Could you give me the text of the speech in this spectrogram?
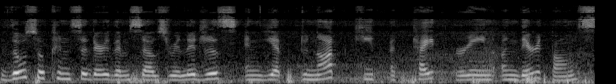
Those who consider themselves religious and yet do not keep a tight rein on their tongues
